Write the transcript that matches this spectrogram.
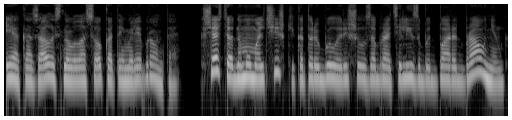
и оказалась на волосок от Эмили Бронте. К счастью, одному мальчишке, который было решил забрать Элизабет Барретт Браунинг,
